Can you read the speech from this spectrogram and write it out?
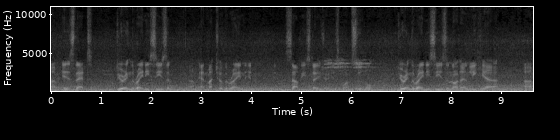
um, is that during the rainy season, and much of the rain in, in, Southeast Asia is monsoonal, during the rainy season, not only here, um,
